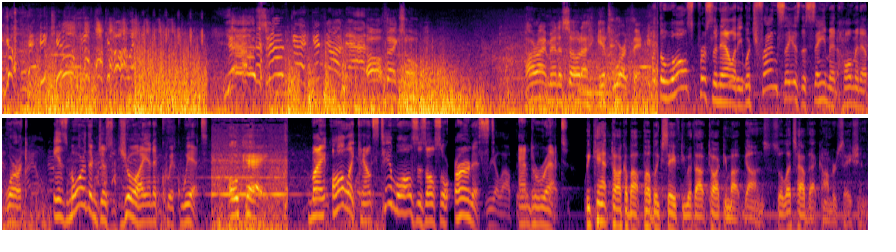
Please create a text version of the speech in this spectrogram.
my god! Keep going. Yes! That was good. Good job, Dad. Oh, thanks, Hope. All right, Minnesota, it's worth it. But the Walz personality, which friends say is the same at home and at work, is more than just joy and a quick wit. Okay. By all accounts, Tim Walz is also earnest and direct. We can't talk about public safety without talking about guns, so let's have that conversation.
